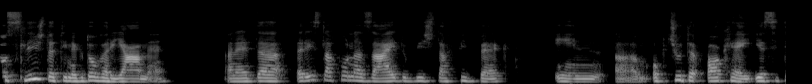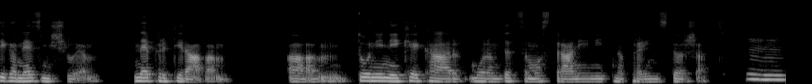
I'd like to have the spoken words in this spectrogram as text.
to slišiš, da ti nekdo verjame. Ne, da res lahko nazaj dobiš ta feedback in um, občutek, da okay, jaz si tega ne zmišljujem, ne pretiravam. Um, to ni nekaj, kar moram dati samo strani in iti naprej in zdržati. Mm -hmm.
